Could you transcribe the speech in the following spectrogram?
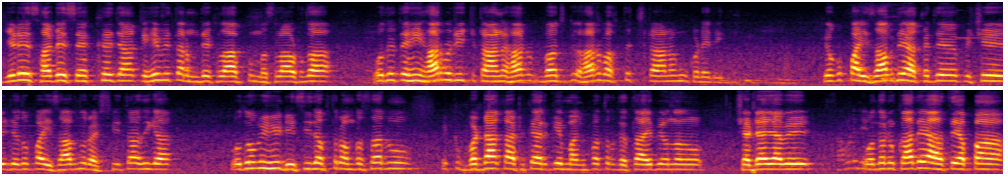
ਜਿਹੜੇ ਸਾਡੇ ਸਿੱਖ ਜਾਂ ਕਿਸੇ ਵੀ ਧਰਮ ਦੇ ਖਿਲਾਫ ਕੋਈ ਮਸਲਾ ਉੱਠਦਾ, ਉਹਦੇ ਤੇ ਅਸੀਂ ਹਰ ਵਾਰੀ ਚਟਾਨ, ਹਰ ਵਕਤ ਹਰ ਵਕਤ ਚਟਾਨ ਵਾਂਗੂ ਖੜੇ ਰਹੀਦੇ। ਕਿਉਂਕਿ ਭਾਈ ਸਾਹਿਬ ਦੇ ਹੱਕ 'ਚ ਪਿੱਛੇ ਜਦੋਂ ਭਾਈ ਸਾਹਿਬ ਨੂੰ ਅਰੈਸਟ ਕੀਤਾ ਸੀਗਾ ਉਦੋਂ ਵੀ ਅਸੀਂ ਡੀਸੀ ਦਫ਼ਤਰ ਅੰਮ੍ਰਿਤਸਰ ਨੂੰ ਇੱਕ ਵੱਡਾ ਇਕੱਠ ਕਰਕੇ ਮੰਗ ਪੱਤਰ ਦਿੱਤਾ ਸੀ ਵੀ ਉਹਨਾਂ ਨੂੰ ਛੱਡਿਆ ਜਾਵੇ। ਉਹਨਾਂ ਨੂੰ ਕਾਹਦੇ ਵਾਸਤੇ ਆਪਾਂ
